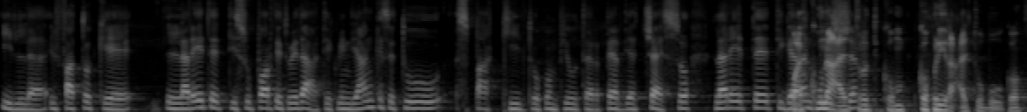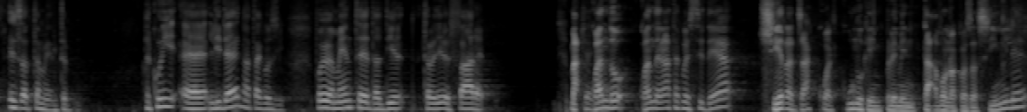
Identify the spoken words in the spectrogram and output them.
il, il fatto che la rete ti supporta i tuoi dati, quindi anche se tu spacchi il tuo computer, perdi accesso, la rete ti garantisce... Qualcun altro ti com- coprirà il tuo buco. Esattamente. Per cui eh, l'idea è nata così. Poi ovviamente dal dire, tra dire e il fare... Ma cioè, quando, quando è nata questa idea c'era già qualcuno che implementava una cosa simile?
